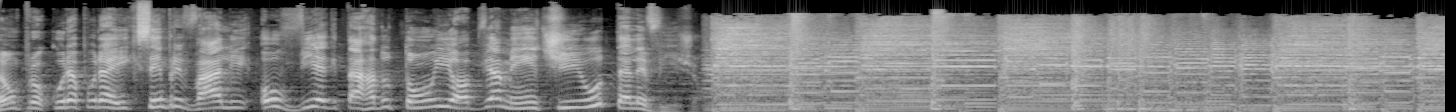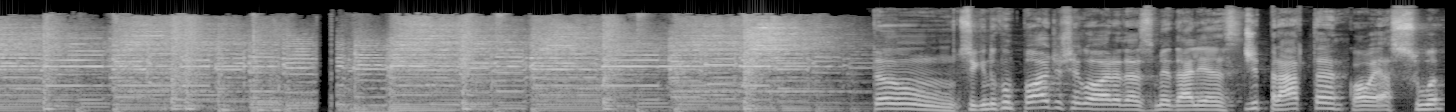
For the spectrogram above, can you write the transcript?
Então procura por aí que sempre vale ouvir a guitarra do Tom e, obviamente, o Television. Então, seguindo com o pódio, chegou a hora das medalhas de prata. Qual é a sua?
